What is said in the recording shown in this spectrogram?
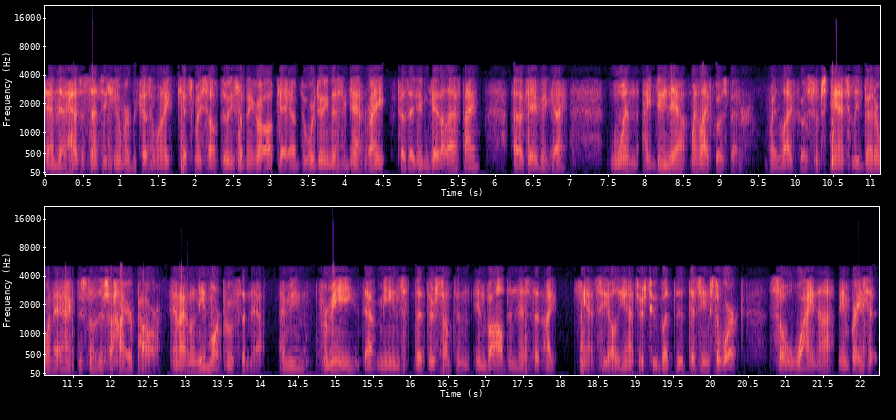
and that has a sense of humor because when I catch myself doing something, I go, okay, I'm, we're doing this again, right? Because I didn't get it last time? Okay, big guy. When I do that, my life goes better my life goes substantially better when I act as though there's a higher power. And I don't need more proof than that. I mean, for me, that means that there's something involved in this that I can't see all the answers to, but that, that seems to work. So why not embrace it?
